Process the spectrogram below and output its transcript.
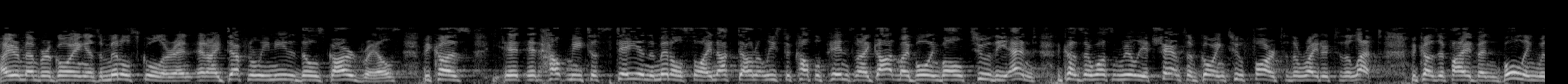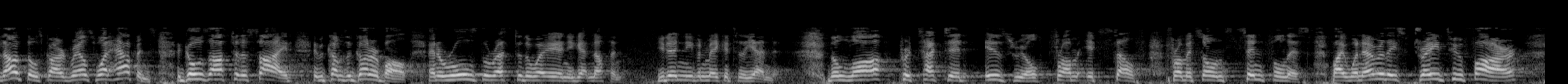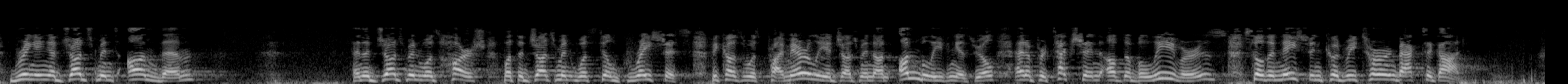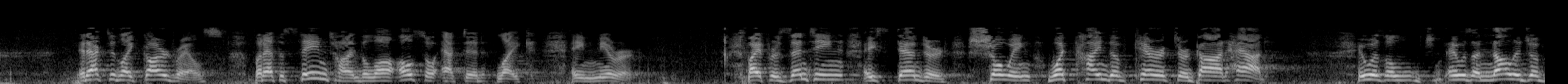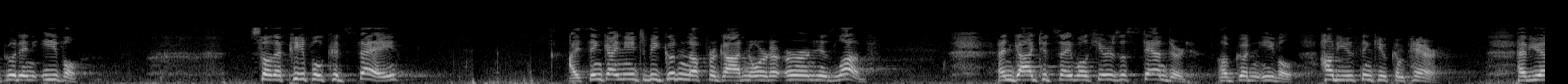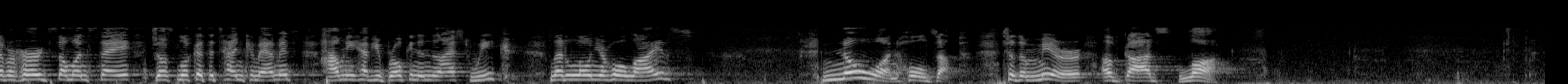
I remember going as a middle schooler and, and I definitely needed those guardrails because it, it helped me to stay in the middle so I knocked down at least a couple pins and I got my bowling ball to the end because there wasn't really a chance of going too far to the right or to the left. Because if I had been bowling without those guardrails, what happens? It goes off to the side, it becomes a gutter ball, and it rolls the rest of the way and you get nothing. You didn't even make it to the end. The law protected Israel from itself, from its own sinfulness, by whenever they strayed too far, bringing a judgment on them And the judgment was harsh, but the judgment was still gracious because it was primarily a judgment on unbelieving Israel and a protection of the believers so the nation could return back to God. It acted like guardrails, but at the same time, the law also acted like a mirror. By presenting a standard showing what kind of character God had. It was a, it was a knowledge of good and evil so that people could say, I think I need to be good enough for God in order to earn His love. And God could say, well, here's a standard of good and evil. How do you think you compare? Have you ever heard someone say, just look at the Ten Commandments? How many have you broken in the last week? Let alone your whole lives? No one holds up to the mirror of God's law.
